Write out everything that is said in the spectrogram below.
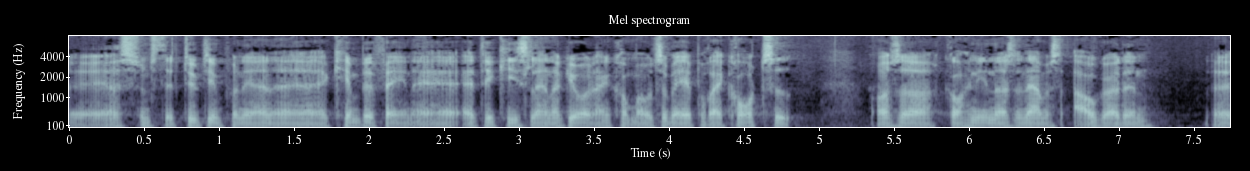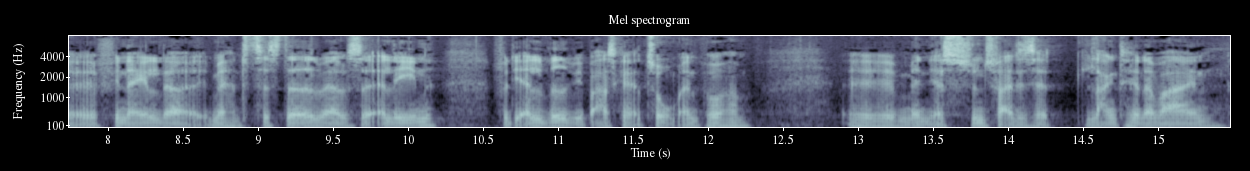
Øh, jeg synes, det er dybt imponerende. Jeg er kæmpe fan af, at det Kisland han har gjort. Han kommer jo tilbage på rekordtid, og så går han ind og så nærmest afgør den øh, finale der med hans tilstedeværelse alene, fordi alle ved, at vi bare skal have to mand på ham. Øh, men jeg synes faktisk, at langt hen ad vejen,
